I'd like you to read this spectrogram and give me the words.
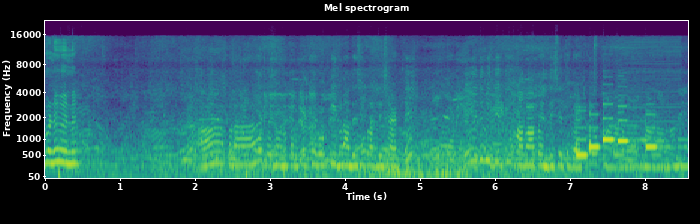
ਬਣੇ ਹੋਏ ਨੇ? ਆਪਣਾ ਜਦੋਂ ਮਤਲਬ ਕਿ ਰੋਟੀ ਬਣਾਉਂਦੇ ਸੀ ਪਰਲੀ ਸਾਈਡ ਤੇ। ਇਹ ਇਹਦੇ ਵਿੱਚ ਦਿੱਤੀ ਹਵਾ ਪੈਂਦੀ ਸੀ ਇੱਥੇ ਬੈਠ ਕੇ, ਖਾਣਾ ਖਾਣਾ ਉਹਨਾਂ ਨੇ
